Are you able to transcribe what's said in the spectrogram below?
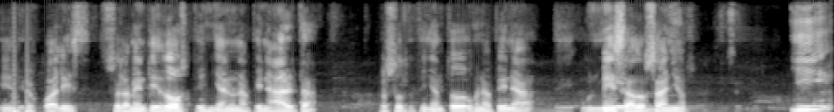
eh, de los cuales solamente dos tenían una pena alta, los otros tenían todos una pena de un mes a dos años. Y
